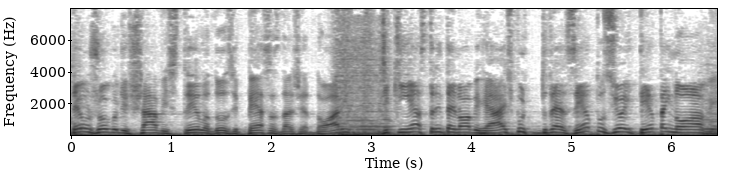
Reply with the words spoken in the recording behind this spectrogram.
Tem o jogo de chave estrela 12 peças da Gedore de 539 reais por R$ 389.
